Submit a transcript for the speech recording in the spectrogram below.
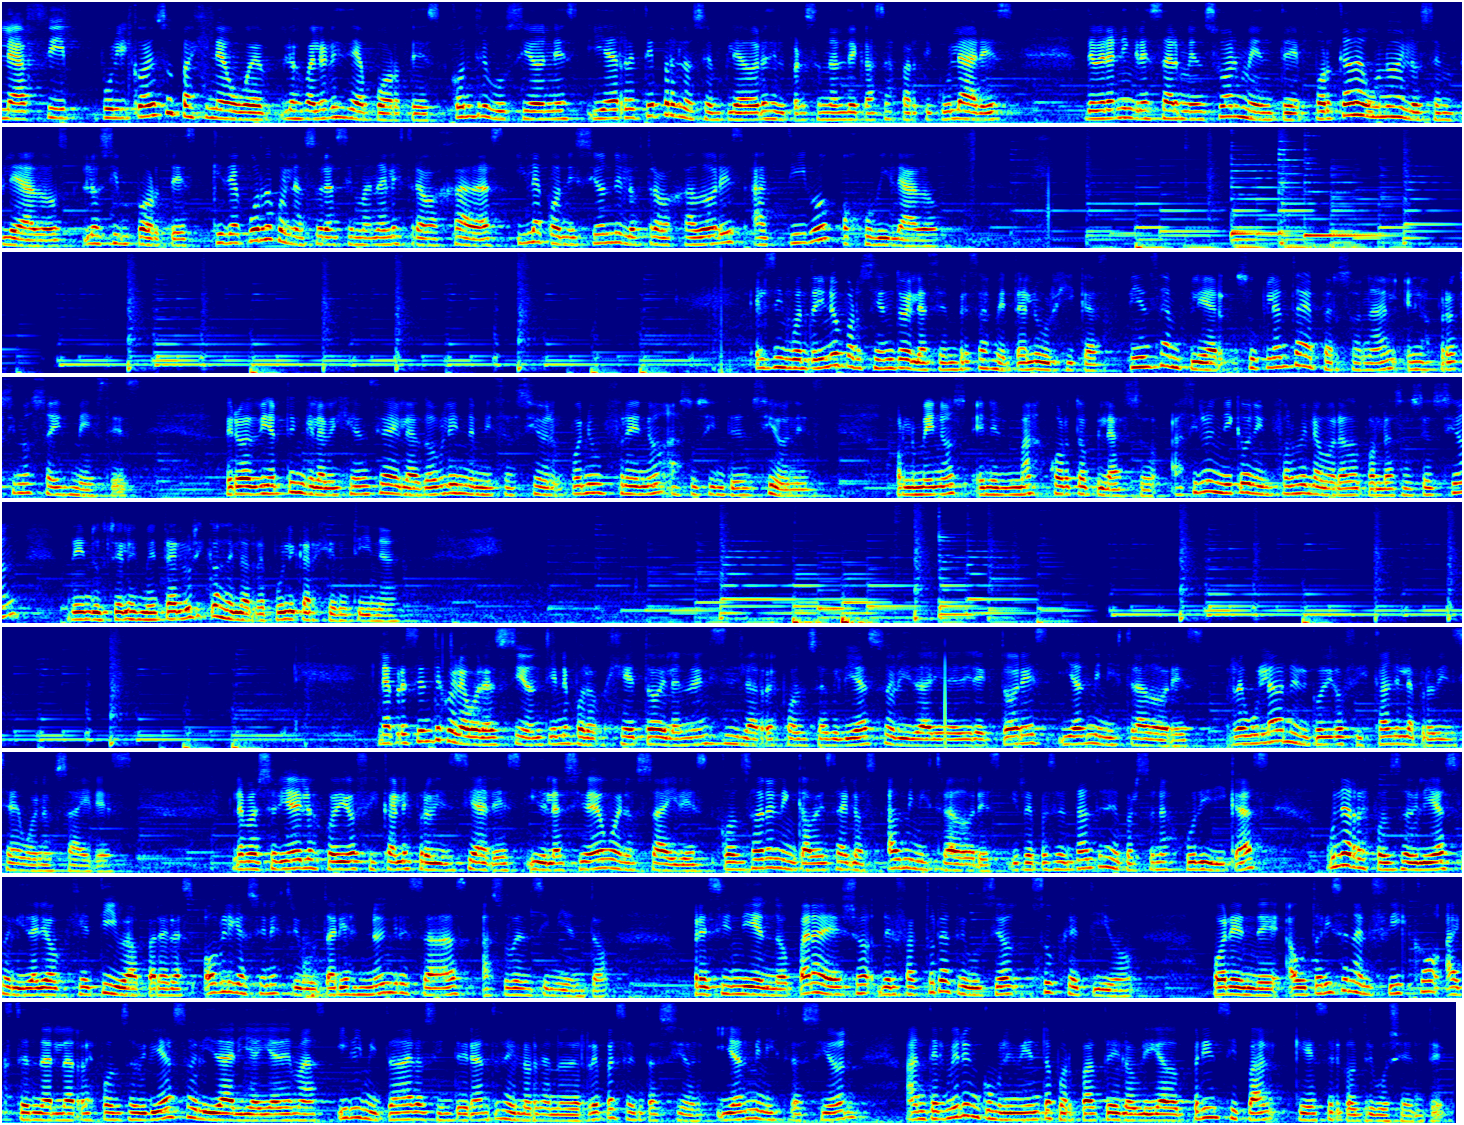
La AFIP publicó en su página web los valores de aportes, contribuciones y RT para los empleadores del personal de casas particulares. Deberán ingresar mensualmente por cada uno de los empleados los importes que, de acuerdo con las horas semanales trabajadas y la condición de los trabajadores activo o jubilado. El 51% de las empresas metalúrgicas piensa ampliar su planta de personal en los próximos seis meses, pero advierten que la vigencia de la doble indemnización pone un freno a sus intenciones, por lo menos en el más corto plazo. Así lo indica un informe elaborado por la Asociación de Industriales Metalúrgicos de la República Argentina. La presente colaboración tiene por objeto el análisis de la responsabilidad solidaria de directores y administradores, regulado en el Código Fiscal de la Provincia de Buenos Aires. La mayoría de los códigos fiscales provinciales y de la Ciudad de Buenos Aires consagran en cabeza de los administradores y representantes de personas jurídicas una responsabilidad solidaria objetiva para las obligaciones tributarias no ingresadas a su vencimiento, prescindiendo para ello del factor de atribución subjetivo por ende, autorizan al fisco a extender la responsabilidad solidaria y además ilimitada a los integrantes del órgano de representación y administración ante el mero incumplimiento por parte del obligado principal, que es el contribuyente.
